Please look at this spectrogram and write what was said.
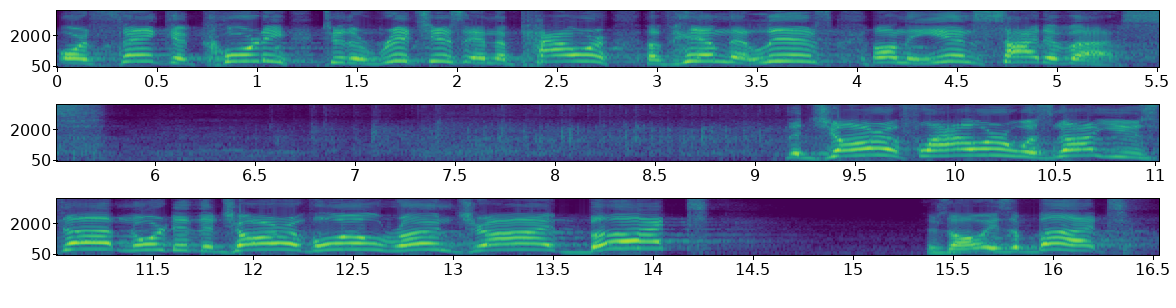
or think according to the riches and the power of Him that lives on the inside of us. The jar of flour was not used up, nor did the jar of oil run dry, but there's always a but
